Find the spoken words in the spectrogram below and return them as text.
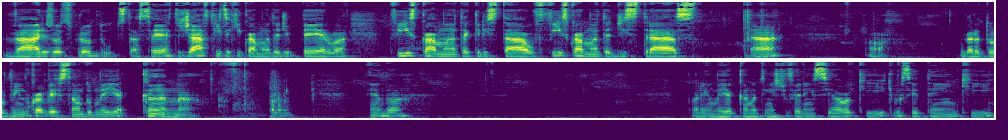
vários outros produtos, tá certo? Já fiz aqui com a manta de pérola, fiz com a manta cristal, fiz com a manta de strass, tá? Ó, agora eu tô vindo com a versão do meia cana. Vendo, ó? Porém, o meia cana tem esse diferencial aqui, que você tem que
